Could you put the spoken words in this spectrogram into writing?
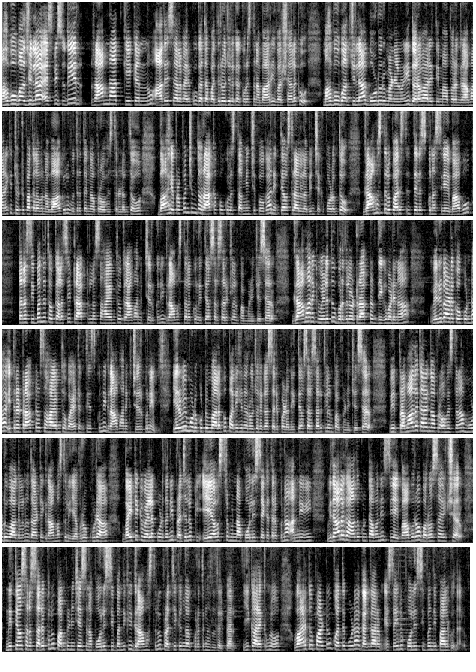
మహబూబాద్ జిల్లా ఎస్పీ సుధీర్ రామ్నాథ్ కేకన్ను ఆదేశాల మేరకు గత పది రోజులుగా కురుస్తున్న భారీ వర్షాలకు మహబూబాద్ జిల్లా గూడూరు మండలంలోని దొరవారి తిమ్మాపురం గ్రామానికి చుట్టుపక్కల ఉన్న వాగులు ఉధృతంగా ప్రవహిస్తుండటంతో బాహ్య ప్రపంచంతో రాకపోకలు స్తంభించిపోగా నిత్యావసరాలు లభించకపోవడంతో గ్రామస్తులు పరిస్థితి తెలుసుకున్న సిఐ బాబు తన సిబ్బందితో కలిసి ట్రాక్టర్ల సహాయంతో గ్రామానికి చేరుకుని గ్రామస్తులకు నిత్యావసర సరుకులను పంపిణీ చేశారు. గ్రామానికి వెళుతూ బురదలో ట్రాక్టర్ దిగుబడిన వెనుగాడకోకుండా ఇతర ట్రాక్టర్ సహాయంతో బయటకు తీసుకుని గ్రామానికి చేరుకుని ఇరవై మూడు కుటుంబాలకు పదిహేను రోజులుగా సరిపడా నిత్యావసర సరుకులను పంపిణీ చేశారు. ప్రమాదకరంగా ప్రవహిస్తున్న మూడు వాగులను దాటి గ్రామస్తులు ఎవరూ కూడా బయటికి వెళ్ళకూడదని ప్రజలకు ఏ అవసరం ఉన్నా పోలీస్ శాఖ తరపున అన్ని విధాలుగా ఆదుకుంటామని సిఐ బాబురావు భరోసా ఇచ్చారు. నిత్యావసర సరుకులు పంపిణీ చేసిన పోలీస్ సిబ్బందికి గ్రామస్తులు ప్రత్యేకంగా కృతజ్ఞతలు తెలిపారు. ఈ కార్యక్రమంలో వారితో పాటు కొత్తగూడ గంగారం ఎస్ఐలు పోలీస్ సిబ్బంది పాల్గొన్నారు.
